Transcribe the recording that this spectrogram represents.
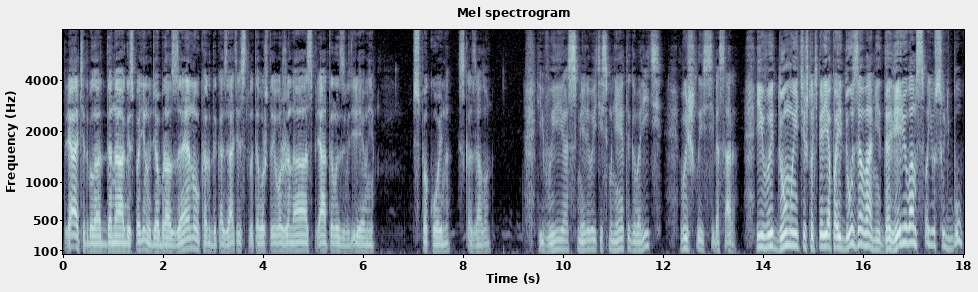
Прядь эта была отдана господину Дебразену как доказательство того, что его жена спряталась в деревне. — Спокойно, — сказал он. — И вы осмеливаетесь мне это говорить? — вышла из себя Сара. — И вы думаете, что теперь я пойду за вами, доверю вам свою судьбу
